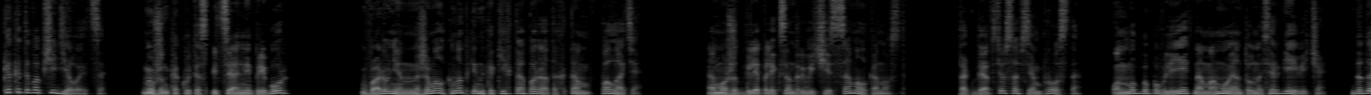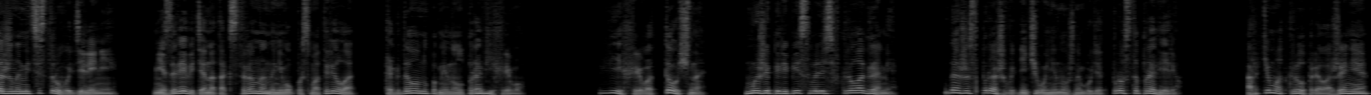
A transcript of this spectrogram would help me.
Как это вообще делается? Нужен какой-то специальный прибор? Воронин нажимал кнопки на каких-то аппаратах там, в палате. А может, Глеб Александрович и сам алконост? Тогда все совсем просто. Он мог бы повлиять на маму и Антона Сергеевича, да даже на медсестру в отделении. Не зря ведь она так странно на него посмотрела, когда он упомянул про Вихреву. Вихрева, точно! Мы же переписывались в крылограмме. Даже спрашивать ничего не нужно будет, просто проверю. Артем открыл приложение,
